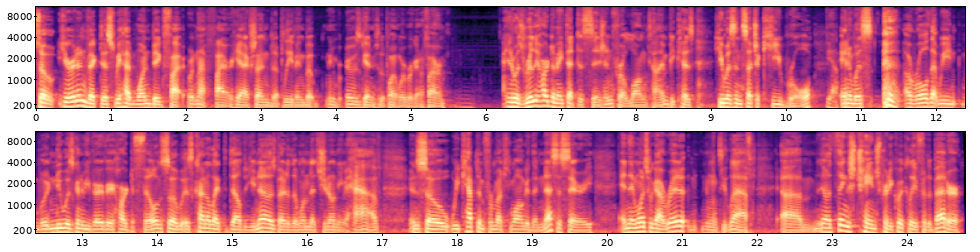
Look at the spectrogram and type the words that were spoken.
so here at Invictus, we had one big fire, well, not fire. He actually ended up leaving, but it was getting to the point where we are going to fire him. And it was really hard to make that decision for a long time because he was in such a key role. Yeah. And it was a role that we knew was going to be very, very hard to fill. And so it was kind of like the devil you know is better than the one that you don't even have. And so we kept him for much longer than necessary. And then once we got rid of, once he left, um, you know, things changed pretty quickly for the better.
